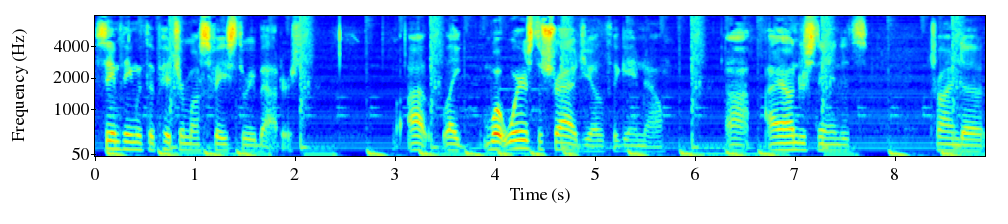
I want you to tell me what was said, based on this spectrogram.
same thing with the pitcher must face three batters. Uh, like, what? Where's the strategy of the game now? Uh, I understand it's trying to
